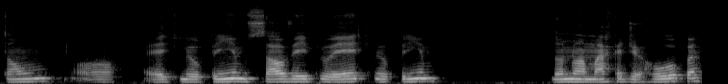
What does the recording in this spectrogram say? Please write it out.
Então, ó, Eric, meu primo, salve aí pro Eric, meu primo, dono uma marca de roupa,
